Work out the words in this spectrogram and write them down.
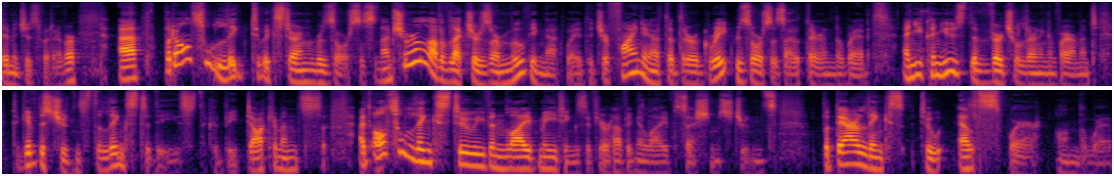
images, whatever, uh, but also linked to external resources. And I'm sure a lot of lectures are moving that way, that you're finding out that there are great resources out there on the web, and you can use the virtual learning environment to give the students the links to these. There could be documents, and also links to even live meetings if you're having a live session with students, but there are links to elsewhere on the web.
